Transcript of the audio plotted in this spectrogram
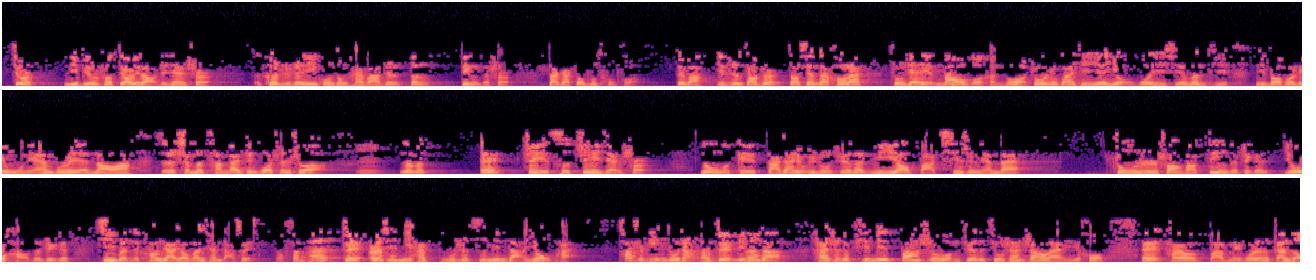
就是你比如说钓鱼岛这件事儿，搁置争议，共同开发，这是邓定的事儿，大家都不突破，对吧？一直到这儿，到现在，后来中间也闹过很多，中日关系也有过一些问题。你包括零五年不是也闹啊？呃，什么参拜靖国神社？嗯，那么，哎，这一次这件事儿弄了，给大家有一种觉得你要把七十年代中日双方定的这个友好的这个基本的框架要完全打碎。要翻盘。对，而且你还不是自民党右派，他是民主党啊，对，民主党还是个平民。当时我们觉得鸠山上来以后，哎，他要把美国人赶走，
